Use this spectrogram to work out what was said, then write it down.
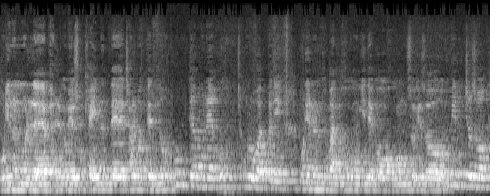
우리는 원래 밝음에 속해 있는데 잘못된 어두움 때문에 어둠 쪽으로 왔더니 우리는 그만 허공이 되고 허공 속에서 어둠이 묻혀서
